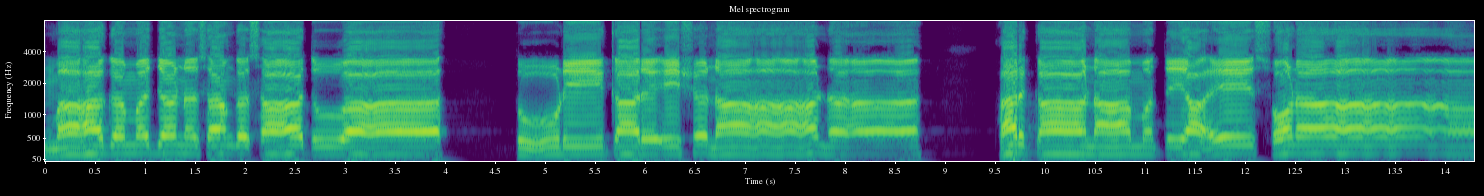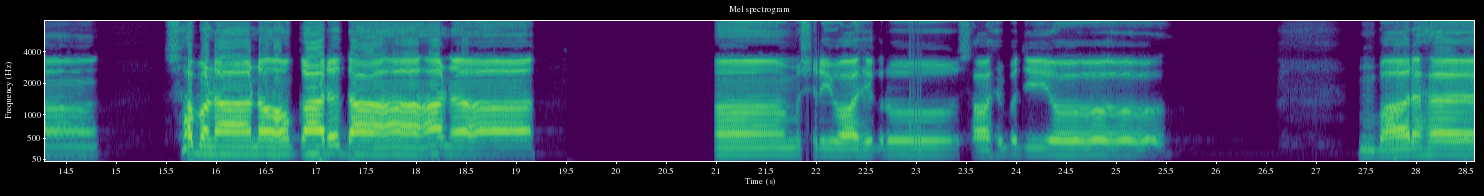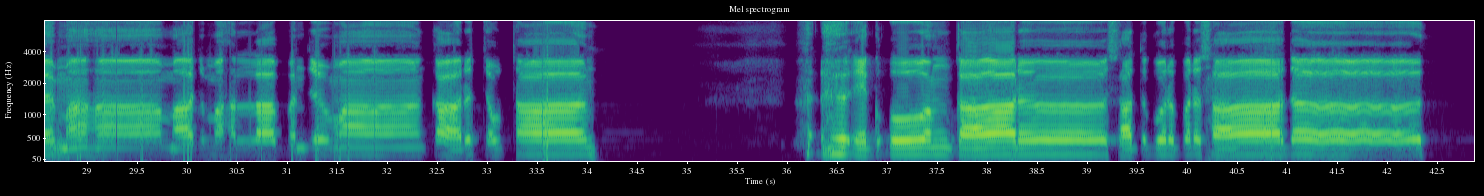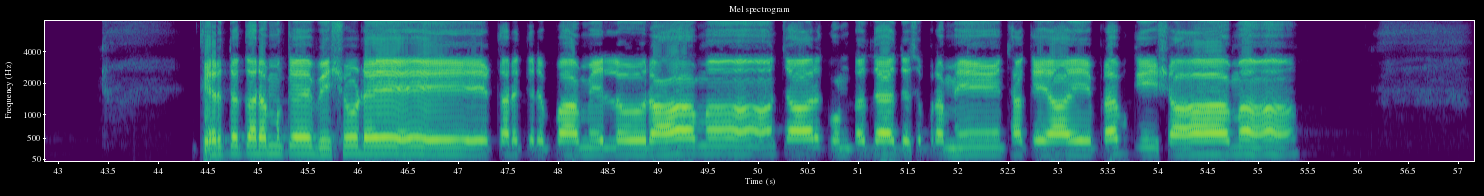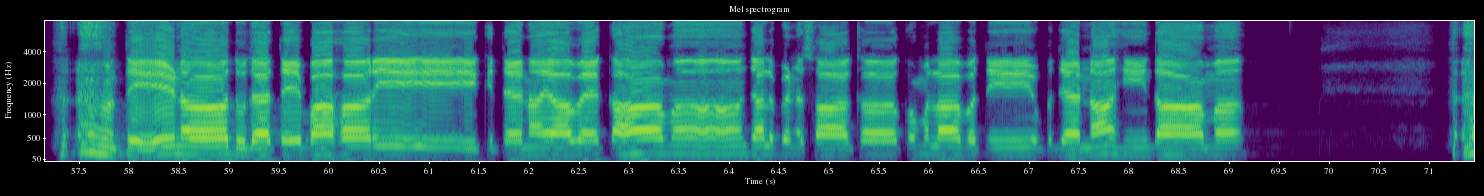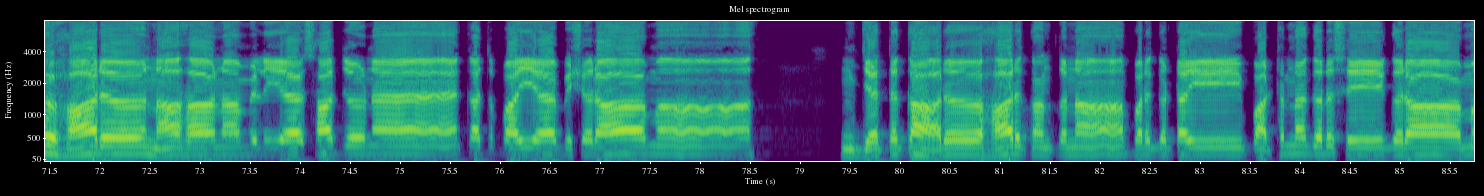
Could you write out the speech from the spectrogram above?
ਮਹਾਗਮ ਜਨ ਸੰਗ ਸਾਧੂਆ, ਧੂੜੀ ਕਰ ਇਸ਼ਨਾਨ ਹਰ ਕਾ ਨਾਮ ਧਿਆਏ ਸੁਣ। ਸਭਨਾ ਨੋ ਕਰ ਦਾਨ। ਆਮ ਸ੍ਰੀ ਵਾਹਿਗੁਰੂ ਸਾਹਿਬ ਜੀਓ। ਬਾਰਹ ਮਹਾ ਮਾਜ ਮਹੱਲਾ ਪੰਜਵਾਂ, ਘਰ ਚੌਥਾ। ਇੱਕ ਓੰਕਾਰ ਸਤਿਗੁਰ ਪ੍ਰਸਾਦ। ਕਿਰਤ ਕਰਮ ਕੇ ਵਿਛੋੜੇ, ਕਰ ਕਿਰਪਾ ਮਿਲੋ RAM ਚਾਰ ਕੁੰਟ ਦੇ ਦਿਸ ਬ੍ਰਹਮੇ ਥਕ ਆਏ ਪ੍ਰਭ ਕੀ ਸ਼ਾਮ। ਤੇਨ ਦੁਦੈ ਤੇ ਬਾਹਰੀ, ਕਿਤੇ ਨ ਆਵੇ ਕਾਮ, ਜਲ ਬਿਨ ਸਾਖ ਕੁਮਲਾਵਤੀ ਉਪਜੈ ਨਾਹੀ ਦਾਮ। ਹਰ ਨਾਹਾ ਨਾ ਮਿਲਿਐ ਸਾਜਣੈ, ਕਤ ਪਾਈਐ ਬਿਸ਼ਰਾਮ। ਜਿਤ ਘਰ ਹਰ ਕੰਤ ਨਾ ਪ੍ਰਗਟਈ, ਪਠ ਨਗਰ ਸੇ ਗ੍ਰਾਮ।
